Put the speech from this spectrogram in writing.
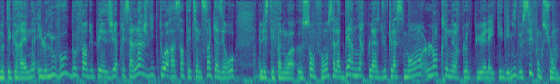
Notez que Rennes est le nouveau dauphin du PSG après sa large victoire à Saint-Etienne 5 à 0. Les Stéphanois, eux, s'enfoncent à la dernière place du classement. L'entraîneur Claude Puel a été démis de ses fonctions.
